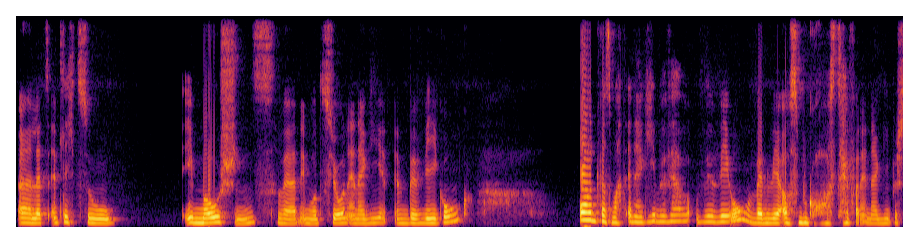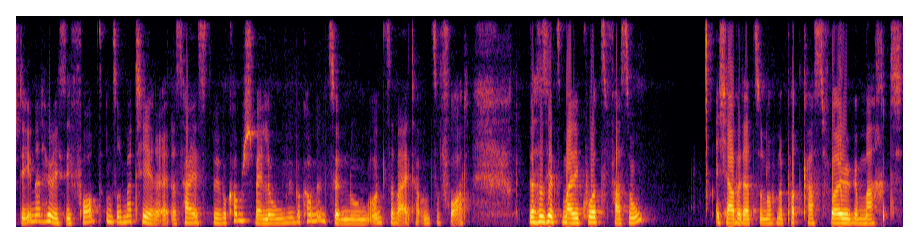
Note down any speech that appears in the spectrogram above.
äh, letztendlich zu Emotions werden Emotionen, Energie in Bewegung. Und was macht Energie in Bewegung, wenn wir aus einem Großteil von Energie bestehen? Natürlich, sie formt unsere Materie. Das heißt, wir bekommen Schwellungen, wir bekommen Entzündungen und so weiter und so fort. Das ist jetzt mal die Kurzfassung. Ich habe dazu noch eine Podcast-Folge gemacht,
